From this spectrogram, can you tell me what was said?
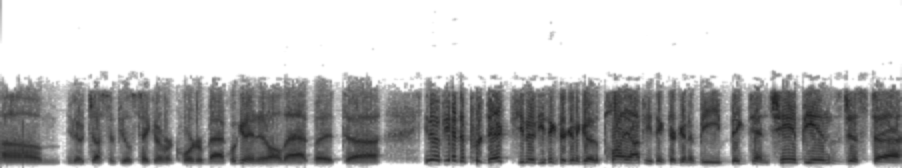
um, you know, Justin Fields taking over quarterback. We'll get into all that, but uh, you know, if you had to predict, you know, do you think they're going to go to the playoff? Do you think they're going to be Big Ten champions? Just uh,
